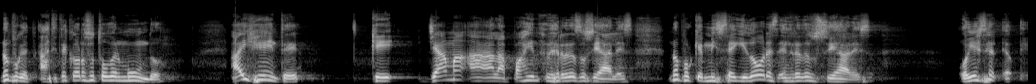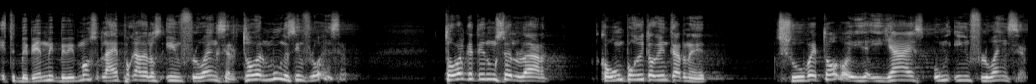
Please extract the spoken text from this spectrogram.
No, porque a ti te conoce todo el mundo. Hay gente que llama a la página de redes sociales, no, porque mis seguidores en redes sociales, hoy es este, vivimos la época de los influencers, todo el mundo es influencer. Todo el que tiene un celular con un poquito de internet, sube todo y ya es un influencer.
